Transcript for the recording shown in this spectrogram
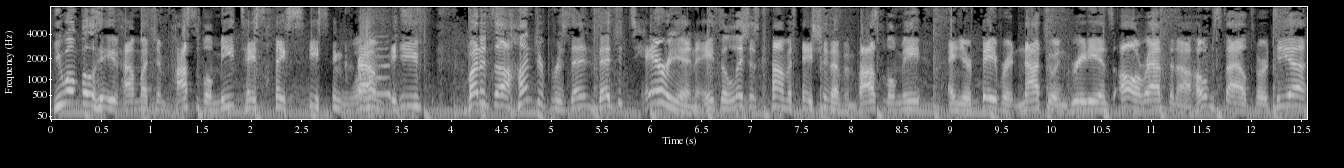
You won't believe how much Impossible meat tastes like seasoned ground beef. But it's 100% vegetarian. A delicious combination of impossible meat and your favorite nacho ingredients, all wrapped in a home style tortilla.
